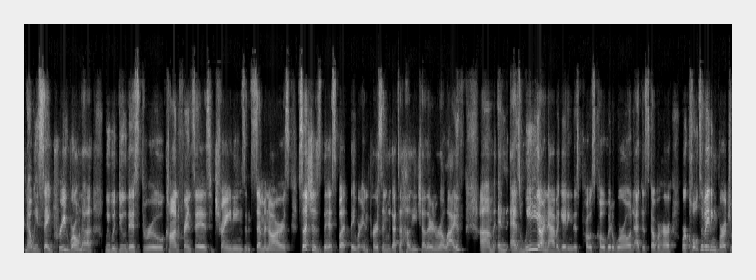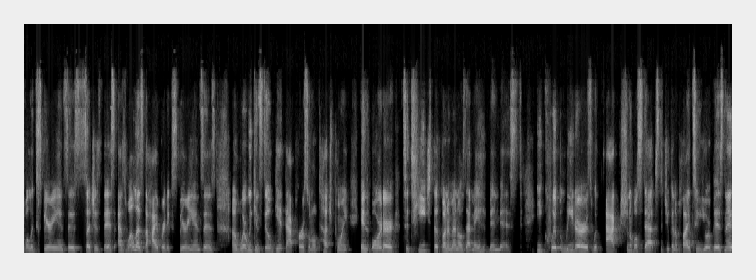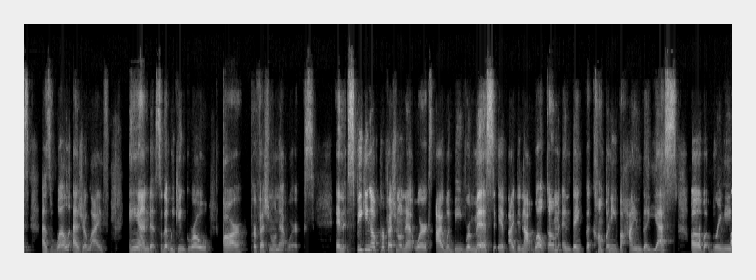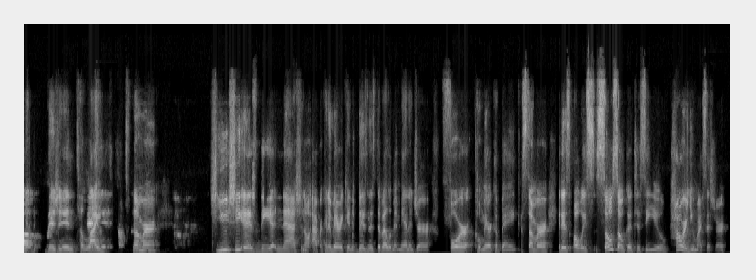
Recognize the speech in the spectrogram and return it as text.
Now, we say pre Rona, we would do this through conferences, trainings, and seminars such as this, but they were in person. We got to hug each other in real life. Um, and as we are navigating this post COVID world at Discover Her, we're cultivating virtual experiences such as this, as well as the hybrid experiences um, where we can still get that personal touch point in order to teach the fundamentals that may have been missed. Equip leaders with actionable steps that you can apply to your business as well as your life life and so that we can grow our professional networks. And speaking of professional networks, I would be remiss if I did not welcome and thank the company behind the yes of bringing oh, the vision to life. Summer, she, she is the National African American Business Development Manager for Comerica Bank. Summer, it is always so, so good to see you. How are you, my sister?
